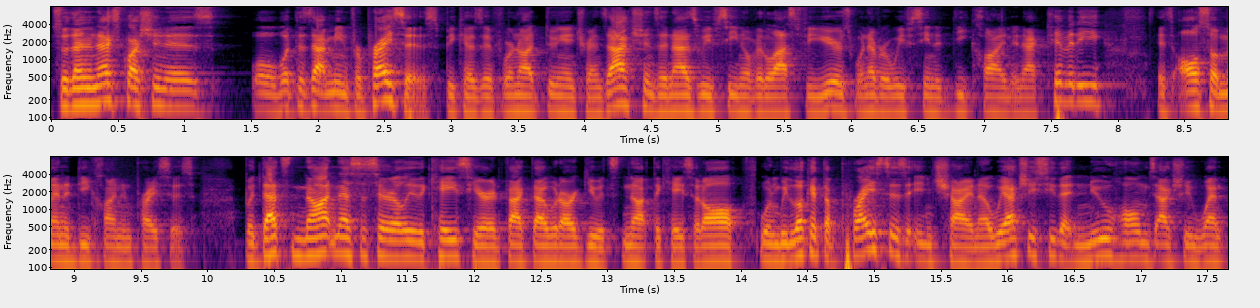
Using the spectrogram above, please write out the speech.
So then the next question is well, what does that mean for prices? Because if we're not doing any transactions, and as we've seen over the last few years, whenever we've seen a decline in activity, it's also meant a decline in prices. But that's not necessarily the case here. In fact, I would argue it's not the case at all. When we look at the prices in China, we actually see that new homes actually went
